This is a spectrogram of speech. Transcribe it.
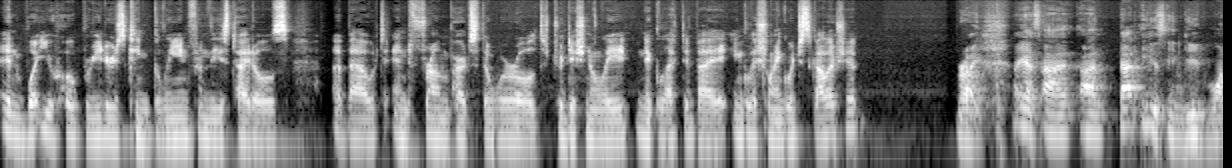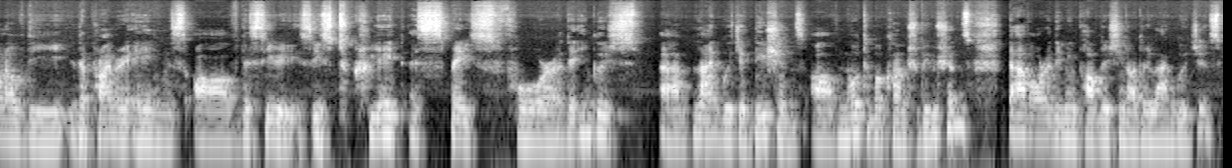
and what you hope readers can glean from these titles about and from parts of the world traditionally neglected by English language scholarship? Right. Uh, yes, and, and that is indeed one of the the primary aims of the series is to create a space for the English um, language editions of notable contributions that have already been published in other languages.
